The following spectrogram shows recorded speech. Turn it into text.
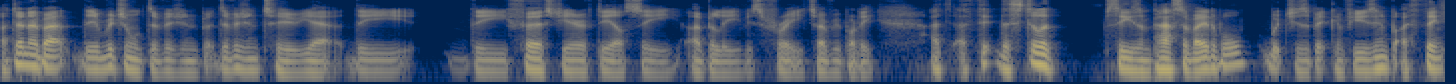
I don't know about the original Division, but Division Two, yeah, the the first year of DLC, I believe, is free to everybody. I, I think there's still a season pass available, which is a bit confusing, but I think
